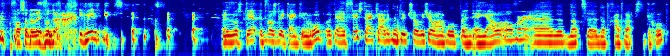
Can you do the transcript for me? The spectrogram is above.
Of was dat alleen vandaag? Ik weet het niet. Het was, de, het was de, kijk, Rob, okay, Vestdijk laat ik natuurlijk sowieso aan Rob en, en jou over. Uh, dat, dat, uh, dat gaat hartstikke goed.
